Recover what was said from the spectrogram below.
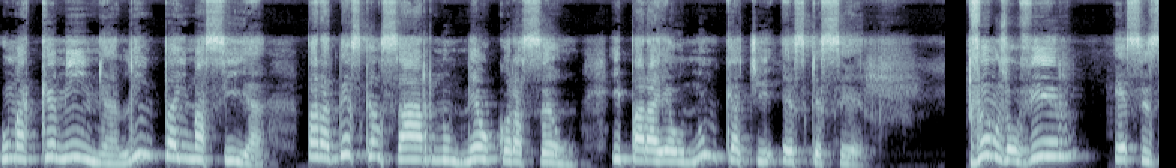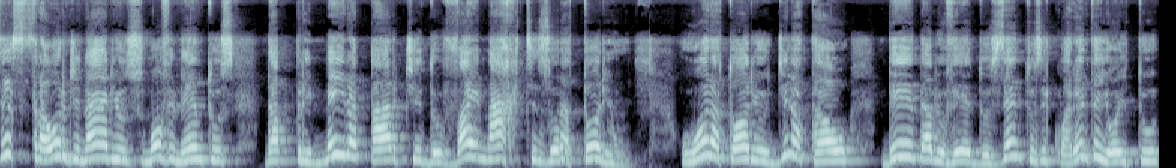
uma caminha limpa e macia para descansar no meu coração e para eu nunca te esquecer. Vamos ouvir esses extraordinários movimentos da primeira parte do Weihnachtsoratorium, o Oratório de Natal BWV 248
